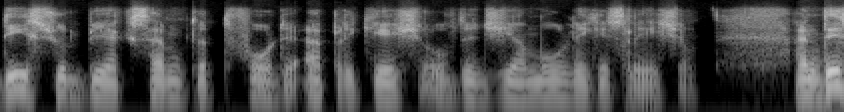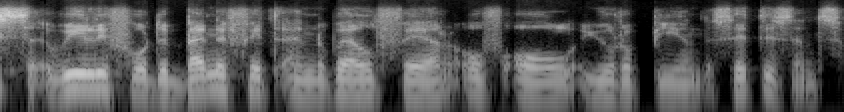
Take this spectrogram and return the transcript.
These should be exempted for the application of the GMO legislation. And and this really for the benefit and welfare of all European citizens.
